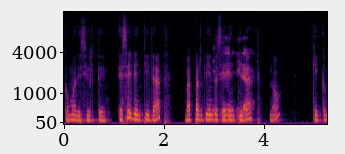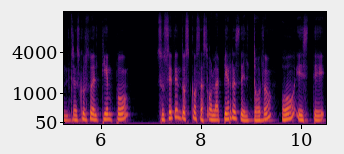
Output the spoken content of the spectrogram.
¿cómo decirte? Esa identidad, va perdiendo esa, identidad, ¿no? Que con el transcurso del tiempo suceden dos cosas, o la pierdes del todo, o este,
